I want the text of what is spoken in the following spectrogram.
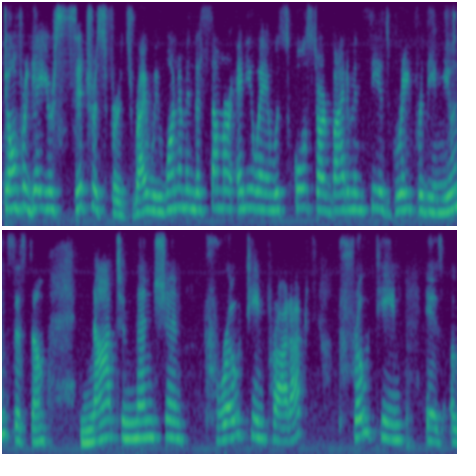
Don't forget your citrus fruits, right? We want them in the summer anyway, and with school start, vitamin C is great for the immune system. Not to mention protein products protein is uh,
